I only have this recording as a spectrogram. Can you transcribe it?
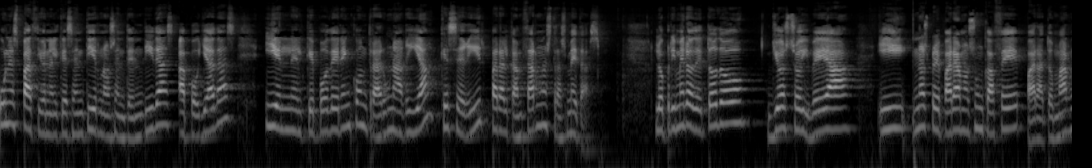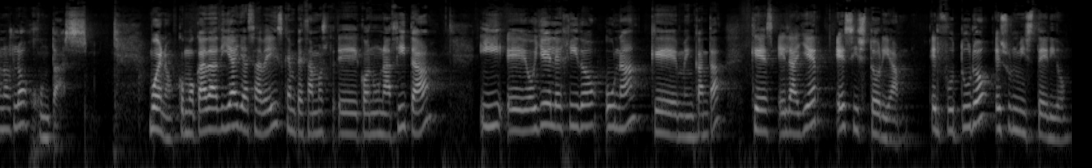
un espacio en el que sentirnos entendidas, apoyadas y en el que poder encontrar una guía que seguir para alcanzar nuestras metas. Lo primero de todo, yo soy Bea y nos preparamos un café para tomárnoslo juntas. Bueno, como cada día ya sabéis que empezamos eh, con una cita y eh, hoy he elegido una que me encanta, que es el ayer es historia, el futuro es un misterio,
